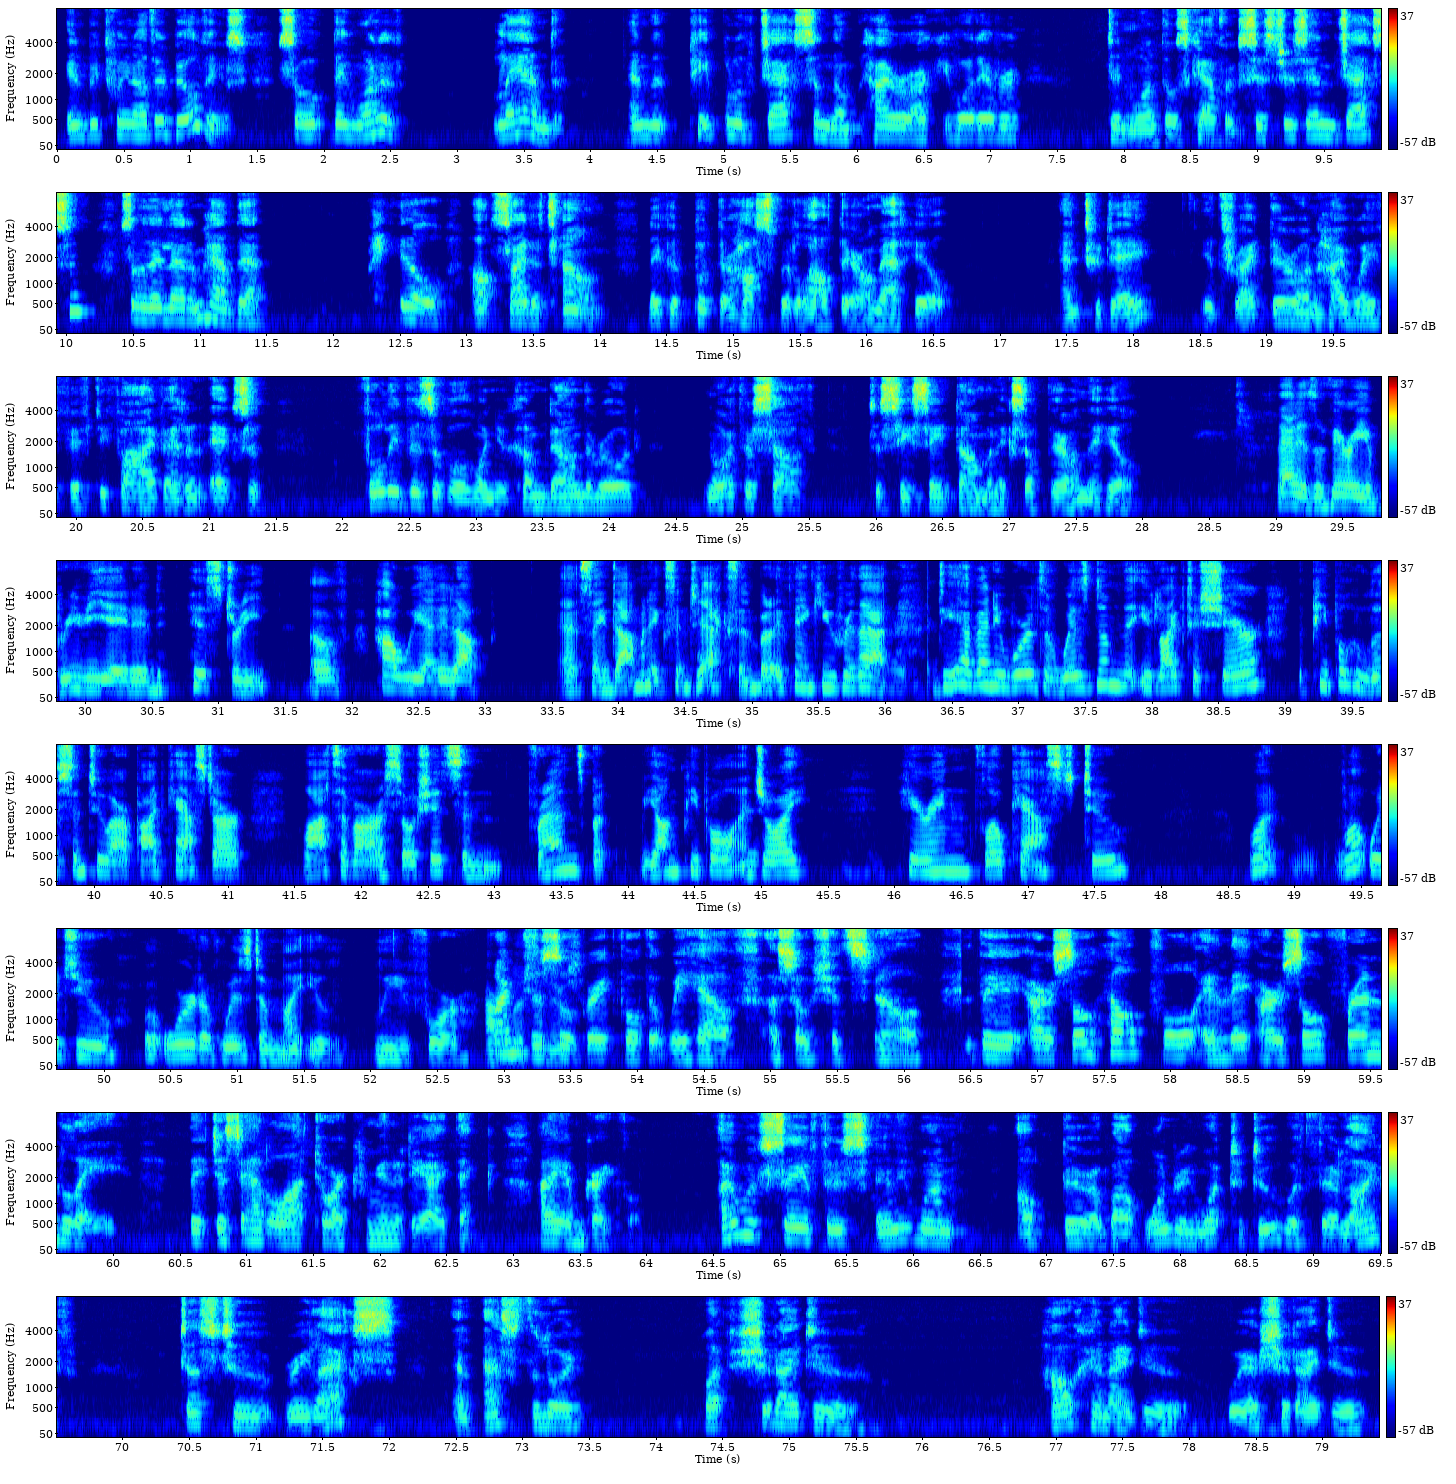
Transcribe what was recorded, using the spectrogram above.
in between other buildings. So they wanted land. And the people of Jackson, the hierarchy, whatever, didn't want those Catholic sisters in Jackson. So they let them have that hill outside of town. They could put their hospital out there on that hill. And today, it's right there on Highway 55 at an exit, fully visible when you come down the road, north or south, to see St. Dominic's up there on the hill. That is a very abbreviated history of how we ended up at St. Dominic's in Jackson, but I thank you for that. Do you have any words of wisdom that you'd like to share? The people who listen to our podcast are lots of our associates and friends, but young people enjoy mm-hmm. hearing Flowcast too. What what would you what word of wisdom might you leave for our I'm listeners? just so grateful that we have associates now. They are so helpful and they are so friendly. They just add a lot to our community, I think. I am grateful. I would say if there's anyone out there about wondering what to do with their life, just to relax and ask the Lord, what should I do? How can I do? Where should I do?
